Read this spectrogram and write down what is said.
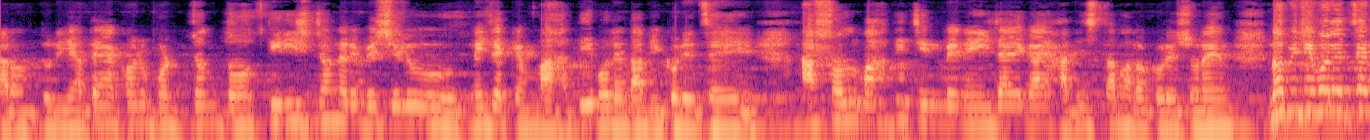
কারণ দুনিয়াতে এখন পর্যন্ত তিরিশ জনের বেশি লোক নিজেকে মাহদি বলে দাবি করেছে। আসল মাহদি চিনবেন এই জায়গায়, হাদিসটা ভালো করে শুনেন। নবীজি বলেছেন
